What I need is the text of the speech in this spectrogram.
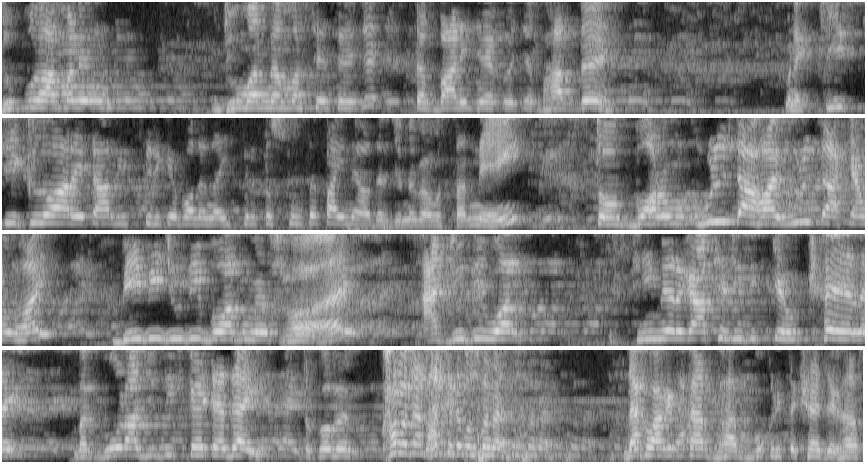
দুপুর মানে জুমার নামাজ শেষ হয়েছে, তা বাড়ি যেয়ে করেছে ভাত দে। মানে কি শিখলো আর এটা আর স্ত্রীকে বলে না। স্ত্রী তো শুনতে পাই না, ওদের জন্য ব্যবস্থা নেই। তো বরং উল্টা হয়, উল্টা কেমন হয়? বিবি যদি বদমাস হয়, আর যদি ওর সিমের গাছে যদি কেউ খেয়ে নেয় বা গোড়া যদি কেটে দেয়, তো কবে ক্ষমতার ভাত খেতে বসবে না? দেখো আগে কার বকরিতে খেয়েছে ঘাস,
